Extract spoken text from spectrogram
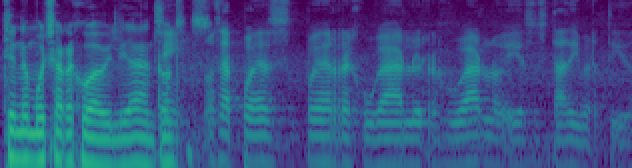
Tiene mucha rejugabilidad entonces. o sea, puedes, puedes rejugarlo y rejugarlo y eso está divertido.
